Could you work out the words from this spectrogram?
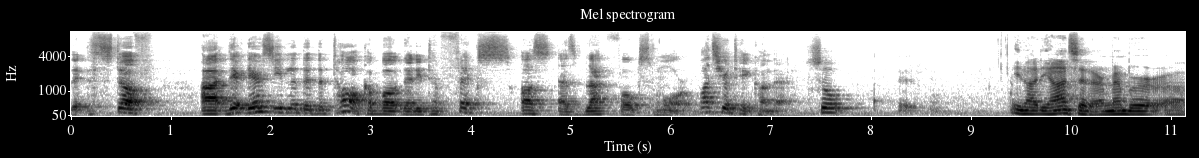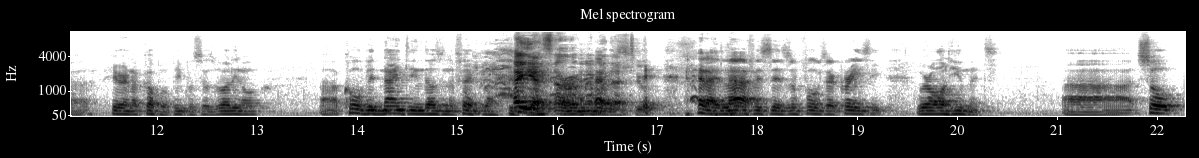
the stuff, uh, there, there's even the, the talk about that it affects us as black folks more. What's your take on that? So, uh, you know, at the onset, I remember uh, hearing a couple of people says, well, you know, uh, COVID-19 doesn't affect black people. yes, I remember that too. and I laugh and say, some folks are crazy. We're all humans. Uh, so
